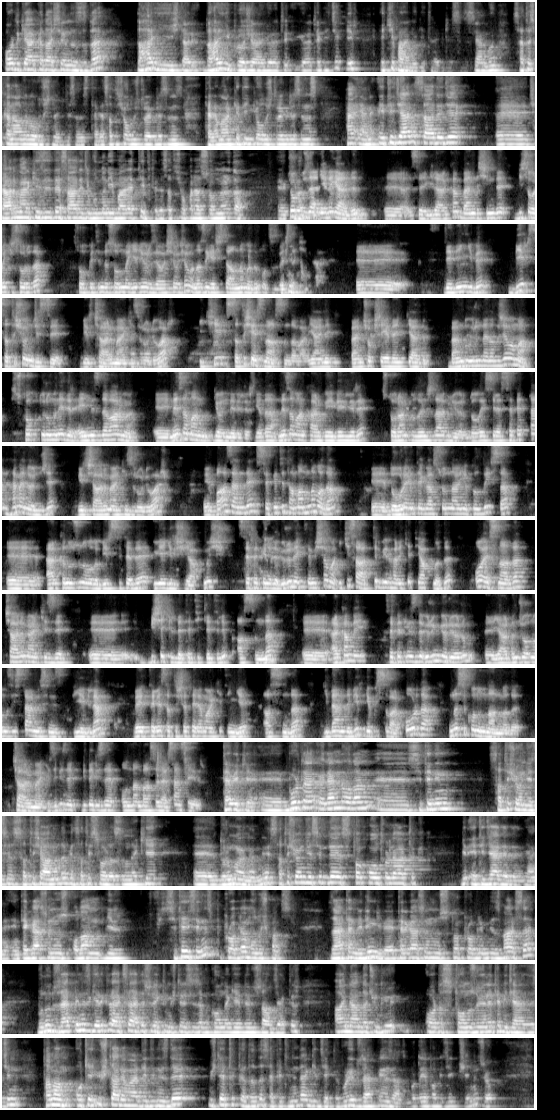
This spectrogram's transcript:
Oradaki arkadaşlarınızı da daha iyi işler, daha iyi projeler yönete, yönetebilecek bir ekip haline getirebilirsiniz. Yani bu satış kanalları oluşturabilirsiniz, tele satışı oluşturabilirsiniz, telemarketingi oluşturabilirsiniz. Ha, yani e-ticaret sadece e, çağrı merkezi de sadece bundan ibaret değil. Tele satış operasyonları da e, Çok güzel yere geldin e, sevgili Erkan. Ben de şimdi bir sonraki soruda sohbetin de sonuna geliyoruz yavaş yavaş ama nasıl geçti anlamadım 35 dakika. e, dediğin gibi bir satış öncesi bir çağrı merkezi rolü var. İki satış esnasında var. Yani ben çok şeye denk geldim. Ben bu üründen alacağım ama stok durumu nedir? Elinizde var mı? E, ne zaman gönderilir ya da ne zaman kargoya verilir? Storan kullanıcılar biliyorum. Dolayısıyla sepetten hemen önce bir çağrı merkezi rolü var. E, bazen de sepeti tamamlamadan e, doğru entegrasyonlar yapıldıysa e, Erkan Uzunoğlu bir sitede üye girişi yapmış. Sepetine de ürün eklemiş ama iki saattir bir hareket yapmadı. O esnada çağrı merkezi e, bir şekilde tetikletilip aslında e, Erkan Bey sepetinizde ürün görüyorum e, yardımcı olmamızı ister misiniz diyebilen ve tele satışa, telemarketinge aslında giden de bir yapısı var. Orada nasıl konumlanmalı çağrı merkezi? Bize, bir de bize ondan bahsedersen sevinirim. Tabii ki. Ee, burada önemli olan e, sitenin satış öncesi, satış anında ve satış sonrasındaki e, durumu önemli. Satış öncesinde stok kontrolü artık bir eticaret yani entegrasyonunuz olan bir siteyseniz problem oluşmaz. Zaten dediğim gibi entegrasyonunuz stok probleminiz varsa bunu düzeltmeniz gerekir. Aksi halde sürekli müşteri size bu konuda geri dönüş sağlayacaktır. Aynı anda çünkü orada stoğunuzu yönetemeyeceğiniz için tamam okey 3 tane var dediğinizde müşteri tıkladığında sepetinden gidecektir. Burayı düzeltmeniz lazım. Burada yapabilecek bir şeyiniz yok.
